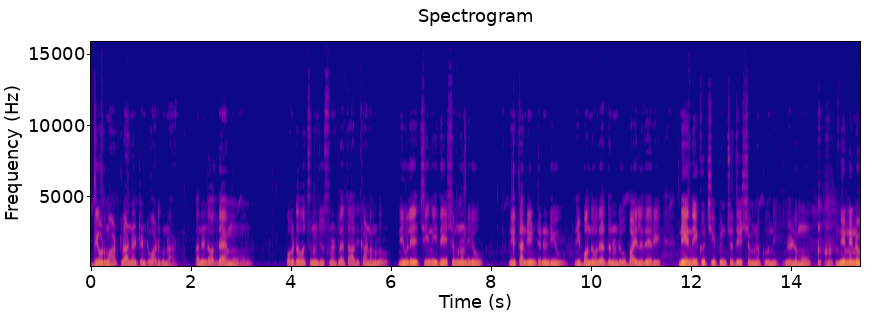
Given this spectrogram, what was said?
దేవుడు మాట్లాడినటువంటి వాడుకున్నాడు పన్నెండవ అధ్యాయము ఒకటో వచనం చూసినట్లయితే ఆది కాండంలో నీవు లేచి నీ దేశం నుండి నీ తండ్రి ఇంటి నుండి నీ బంధువుల యొద్ద నుండి బయలుదేరి నేను నీకు చూపించు దేశమునకు వెళ్ళము. నేను నిన్ను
